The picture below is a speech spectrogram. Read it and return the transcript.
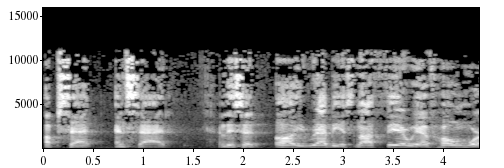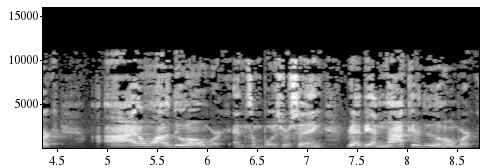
upset and sad. And they said, Oh, Rebbe, it's not fair. We have homework. I don't want to do homework. And some boys were saying, Rebbe, I'm not going to do the homework.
